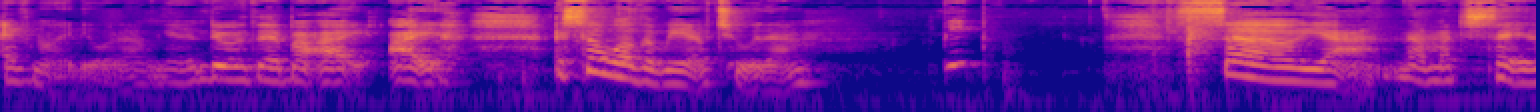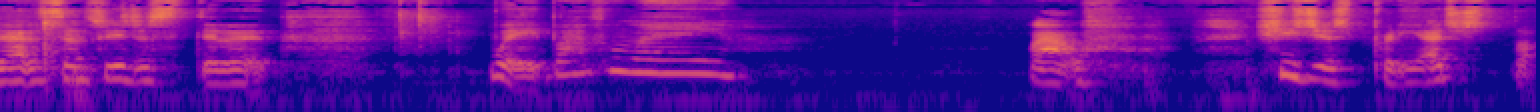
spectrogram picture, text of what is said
I have no idea what I'm gonna do with it, but I, I, I still love that we have two of them. Beep. So yeah, not much to say that since we just did it. Wait, by the way, wow, she's just pretty. I just love.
